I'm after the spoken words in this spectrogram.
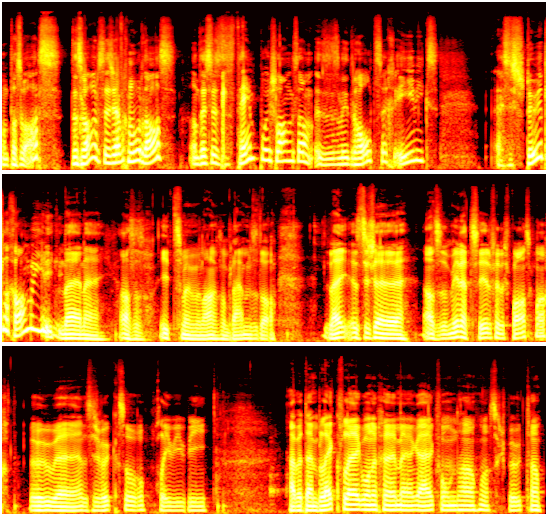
Und das war's. Das war's. Es ist einfach nur das. Und es ist, das Tempo ist langsam, es es wiederholt sich ewig. Es ist tödlich langweilig. Nein, nein. Also, jetzt müssen wir langsam bremsen da. Nein, es ist, äh, also mir hat es sehr viel Spass gemacht, weil äh, es ist wirklich so ein bisschen wie bei eben dem Black Flag, den ich äh, mega geil gefunden habe, was ich gespielt habe.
